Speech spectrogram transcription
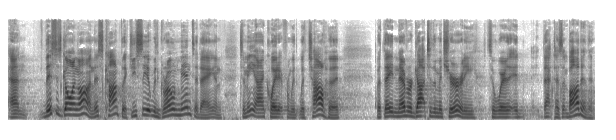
And this is going on, this conflict. You see it with grown men today, and to me, I equate it from with, with childhood, but they never got to the maturity to where it, that doesn't bother them.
